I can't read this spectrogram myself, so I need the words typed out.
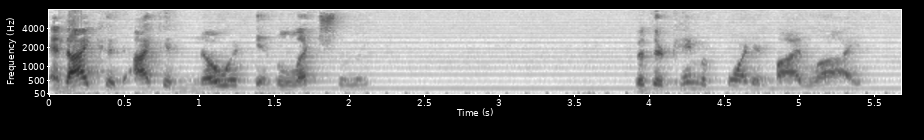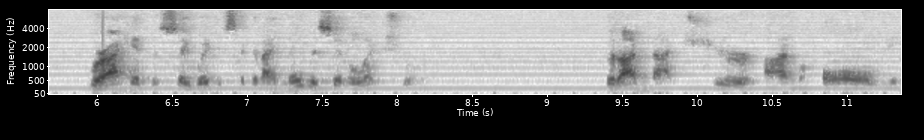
And I could I could know it intellectually, but there came a point in my life where I had to say, wait a second, I know this intellectually, but I'm not sure I'm all in.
